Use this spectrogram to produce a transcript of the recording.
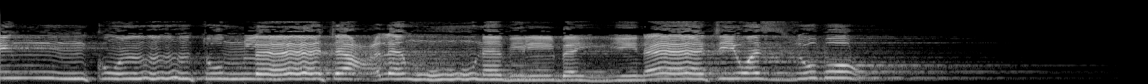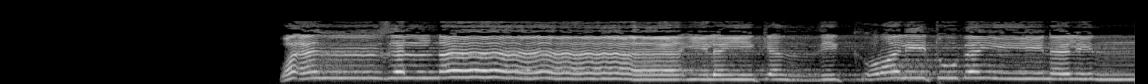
إن كنتم لا تعلمون بالبينات والزبر وأنزلنا إليك الذكر لتبين للناس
